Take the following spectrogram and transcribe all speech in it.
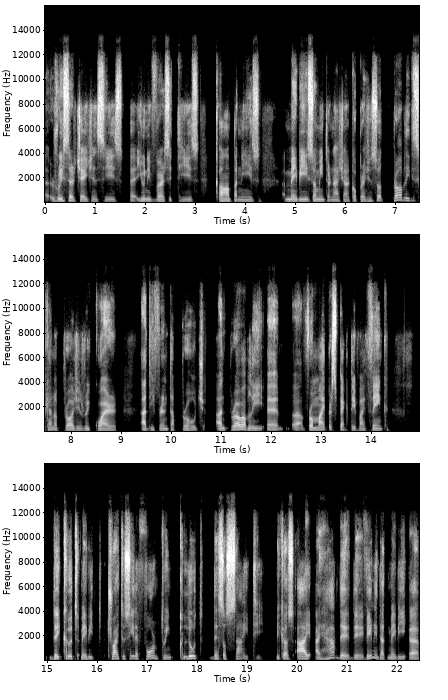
uh, research agencies, uh, universities, companies, maybe some international cooperation. So probably this kind of projects require a different approach. And probably, uh, from my perspective, I think they could maybe try to see the form to include the society because I, I have the, the feeling that maybe uh,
